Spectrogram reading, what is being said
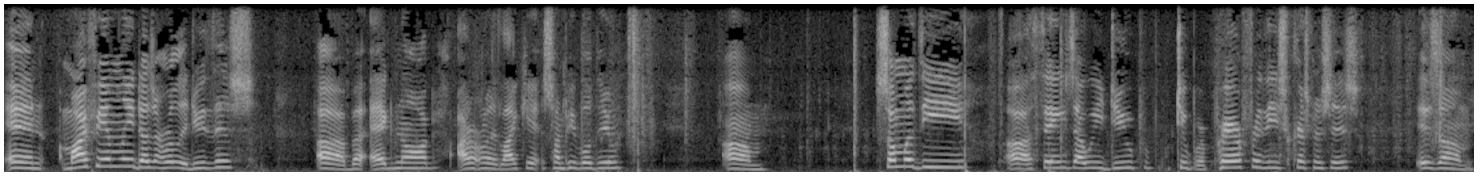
And my family doesn't really do this, uh, but eggnog, I don't really like it. Some people do. Um, some of the uh, things that we do pr- to prepare for these Christmases is um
